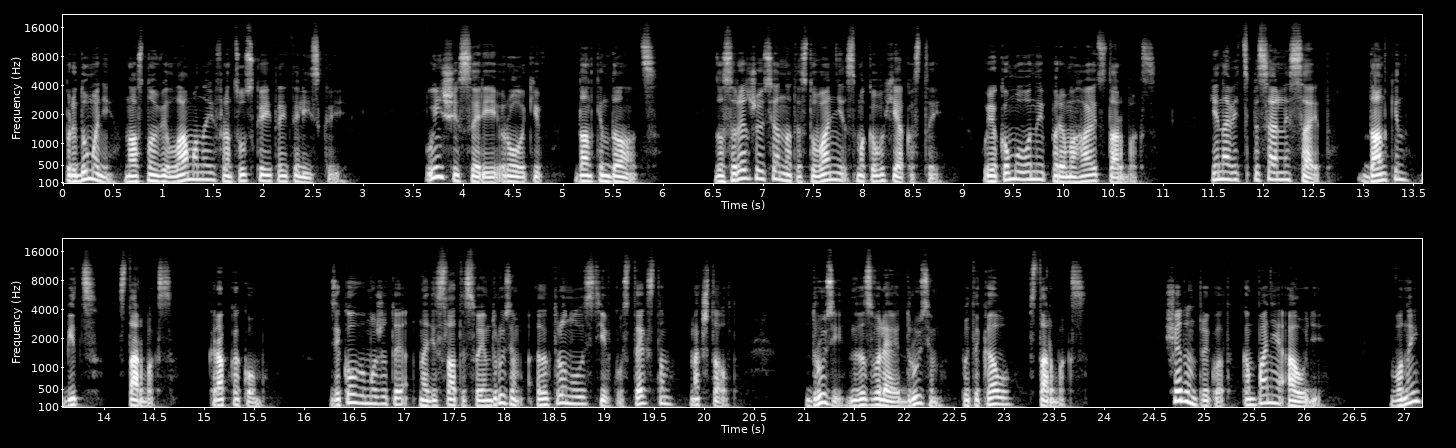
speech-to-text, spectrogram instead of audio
придумані на основі ламаної французької та італійської. У іншій серії роликів Dunkin' Donuts зосереджуються на тестуванні смакових якостей, у якому вони перемагають Starbucks. Є навіть спеціальний сайт dunkinbeatsstarbucks.com, з якого ви можете надіслати своїм друзям електронну листівку з текстом на кшталт. Друзі не дозволяють друзям пити каву в Starbucks. Ще один приклад компанія Audi. Вони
